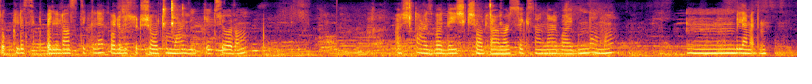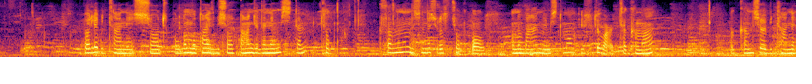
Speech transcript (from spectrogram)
Çok klasik bel lastikli. Böyle bir sürü şortum var. Bir geçiyorum. Ay, Şu tarz böyle değişik şortlar var. 80'ler vibe'ında ama hmm, bilemedim. Böyle bir tane şort buldum. Bu tarz bir şort daha önce denemiştim. Çok kısalığının dışında şurası çok bol. Onu beğenmemiştim ama üstü var takımı. Bakın şöyle bir tane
